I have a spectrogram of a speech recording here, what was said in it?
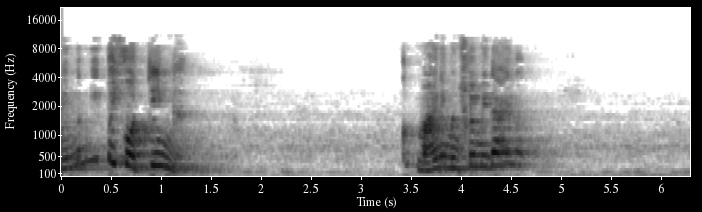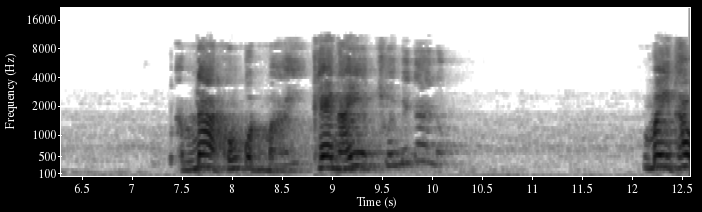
นี่มันมีประโยชน์จริงอะกฎหมายนี่มันช่วยไม่ได้หรอกอำนาจของกฎหมาย แค่ไหนช่วยไม่ได้หรอกไม่เท่า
